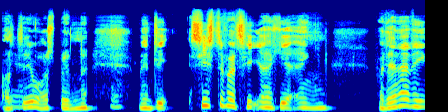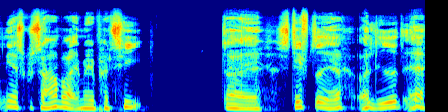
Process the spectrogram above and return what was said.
og Ja. det er jo også spændende. Ja. Men det sidste parti i regeringen, hvordan er det egentlig, at jeg skulle samarbejde med et parti, der er stiftet af og ledet af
